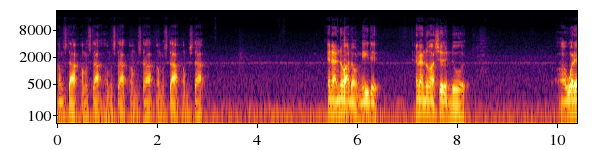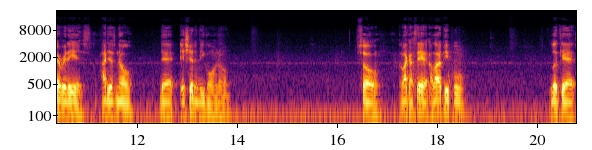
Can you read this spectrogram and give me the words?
I'm gonna stop. I'm gonna stop. I'm gonna stop. I'm gonna stop. I'm gonna stop. I'm gonna stop and I know I don't need it, and I know I shouldn't do it, or whatever it is. I just know that it shouldn't be going on. So, like I said, a lot of people look at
